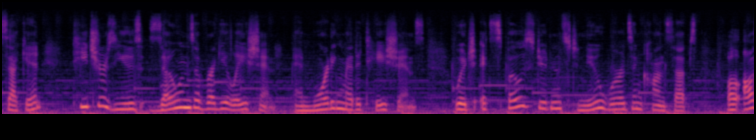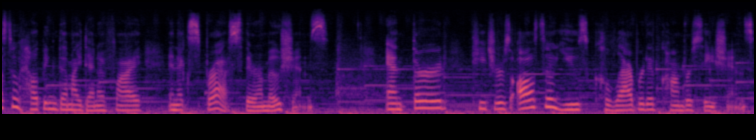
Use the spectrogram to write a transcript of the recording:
Second, teachers use zones of regulation and morning meditations, which expose students to new words and concepts while also helping them identify and express their emotions. And third, teachers also use collaborative conversations,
